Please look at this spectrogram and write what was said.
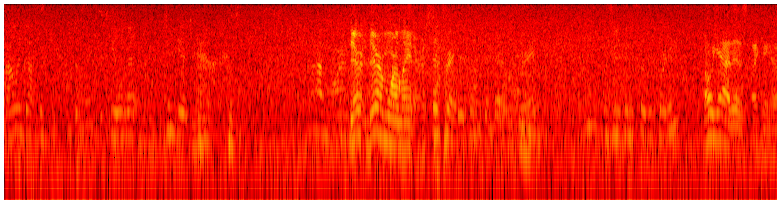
Finally got the, the, the feel of it. Didn't get it. Yeah. We'll have more. There, there are more later. so- That's right. There's something to say on right? Is your thing still recording? Oh yeah, it is. I can go.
